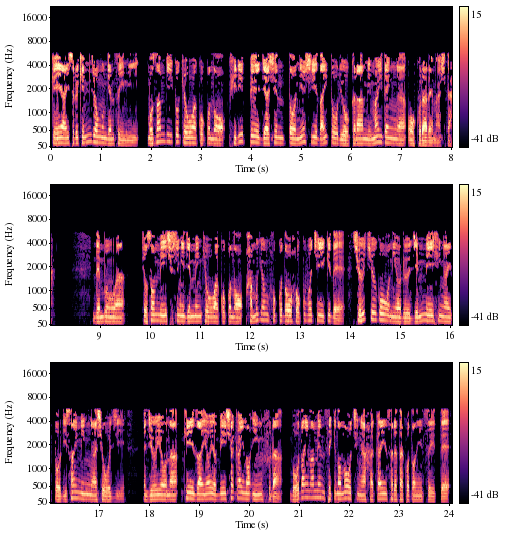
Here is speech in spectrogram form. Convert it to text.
敬愛する金正恩元帥に、モザンビーク共和国のフィリッペ・ジャシンとニュシー大統領から見舞い電が送られました。伝聞は、朝鮮民主主義人民共和国のハムギョン北道北部地域で集中豪雨による人命被害と理災民が生じ、重要な経済及び社会のインフラ、膨大な面積の農地が破壊されたことについて、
